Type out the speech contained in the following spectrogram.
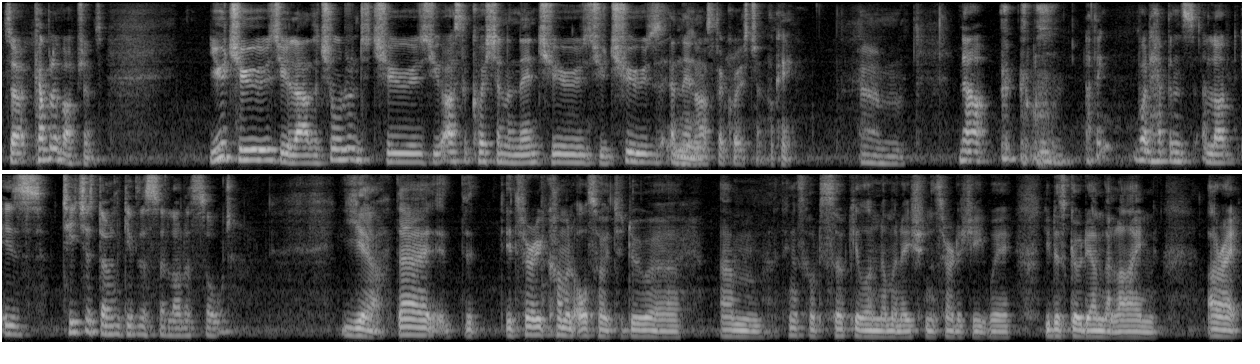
so a couple of options. You choose. You allow the children to choose. You ask the question and then choose. You choose and then Mm. ask the question. Okay. Um, now, I think what happens a lot is teachers don't give this a lot of thought. Yeah, that, that it's very common also to do a um, I think it's called circular nomination strategy where you just go down the line. All right,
